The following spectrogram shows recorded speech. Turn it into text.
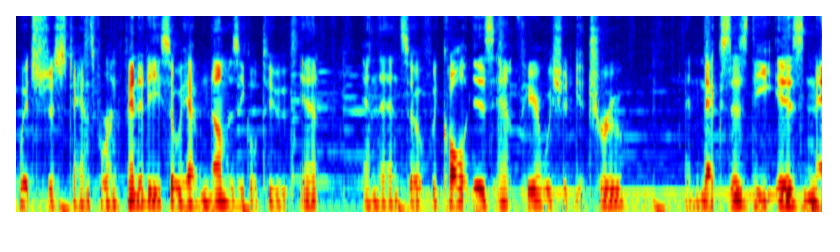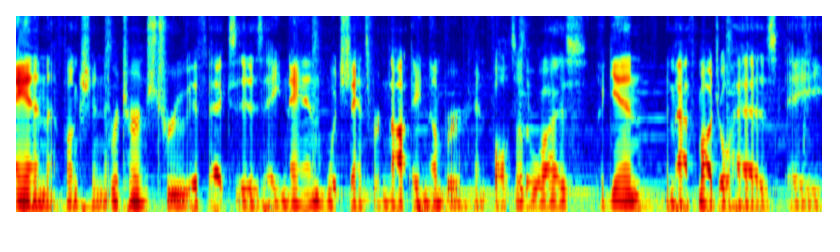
which just stands for infinity. So we have num is equal to inf, and then so if we call isInf here, we should get true. And next is the isNan function. It returns true if x is a nan, which stands for not a number, and false otherwise. Again, the math module has a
